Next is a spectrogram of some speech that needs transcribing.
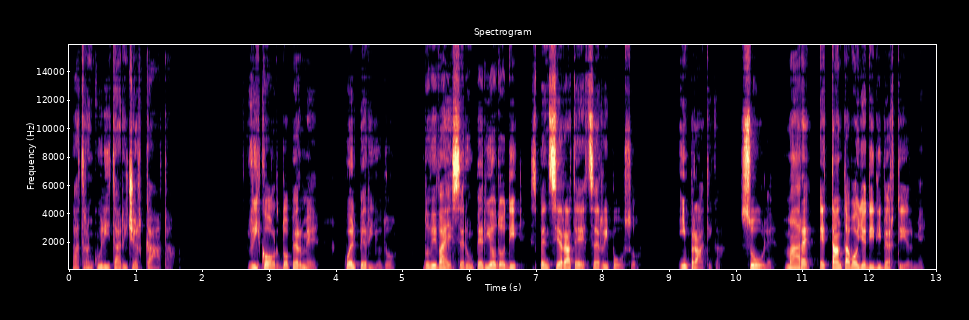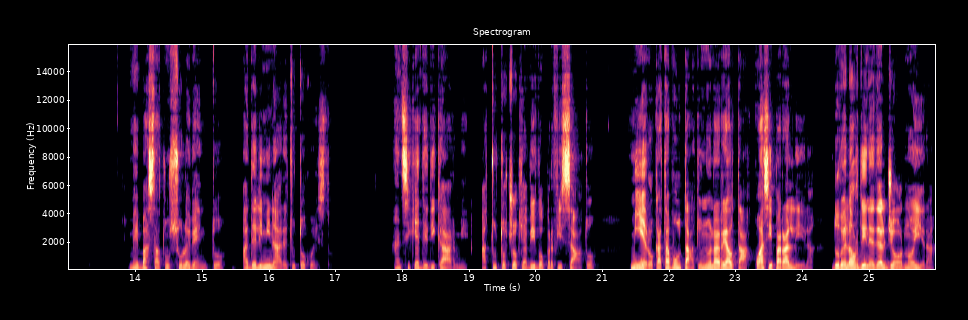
la tranquillità ricercata. Ricordo per me quel periodo doveva essere un periodo di spensieratezza e riposo. In pratica, sole, mare e tanta voglia di divertirmi. Mi è bastato un solo evento ad eliminare tutto questo. Anziché dedicarmi a tutto ciò che avevo prefissato, mi ero catapultato in una realtà quasi parallela, dove l'ordine del giorno era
